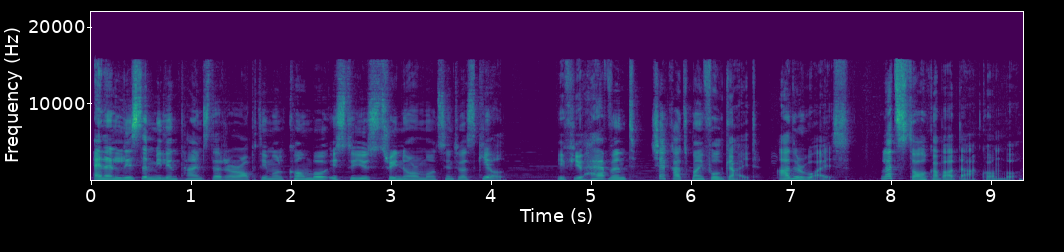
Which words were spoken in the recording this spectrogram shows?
and at least a million times that her optimal combo is to use 3 normals into a skill. If you haven't, check out my full guide. Otherwise, let's talk about that combo.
